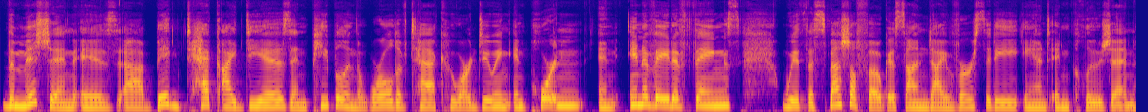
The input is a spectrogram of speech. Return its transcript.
The mission is uh, big tech ideas and people in the world of tech who are doing important and innovative things with a special focus on diversity and inclusion.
